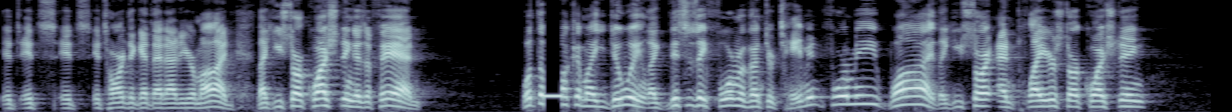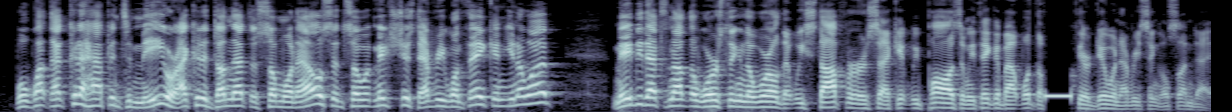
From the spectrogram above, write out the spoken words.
It, it's it's it's hard to get that out of your mind. Like you start questioning as a fan, what the fuck am I doing? Like this is a form of entertainment for me. Why? Like you start and players start questioning. Well, what that could have happened to me, or I could have done that to someone else, and so it makes just everyone think. And you know what? Maybe that's not the worst thing in the world that we stop for a second, we pause, and we think about what the they're doing every single Sunday.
